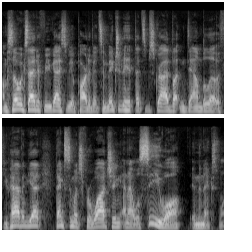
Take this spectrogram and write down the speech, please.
I'm so excited for you guys to be a part of it, so make sure to hit that subscribe button down below if you haven't yet. Thanks so much for watching, and I will see you all in the next one.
